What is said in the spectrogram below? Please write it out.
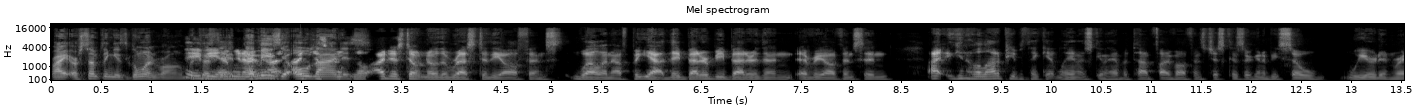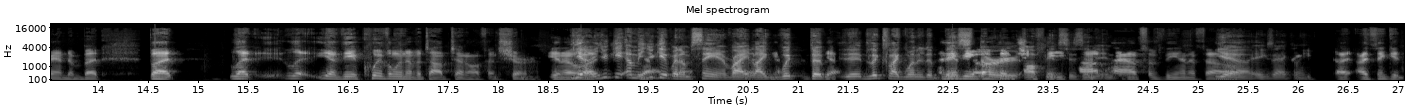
right? Or something is going wrong. Maybe I mean that I, means the old line is. Know, I just don't know the rest of the offense well enough. But yeah, they better be better than every offense And I, you know, a lot of people think Atlanta's going to have a top five offense just because they're going to be so weird and random. But, but let, let, yeah, the equivalent of a top ten offense, sure. You know, yeah, like, you get. I mean, yeah. you get what I'm saying, right? Yeah, like yeah, with the, it looks like one of the I best the third offenses in, in half of the NFL. Yeah, exactly. I, I think it.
